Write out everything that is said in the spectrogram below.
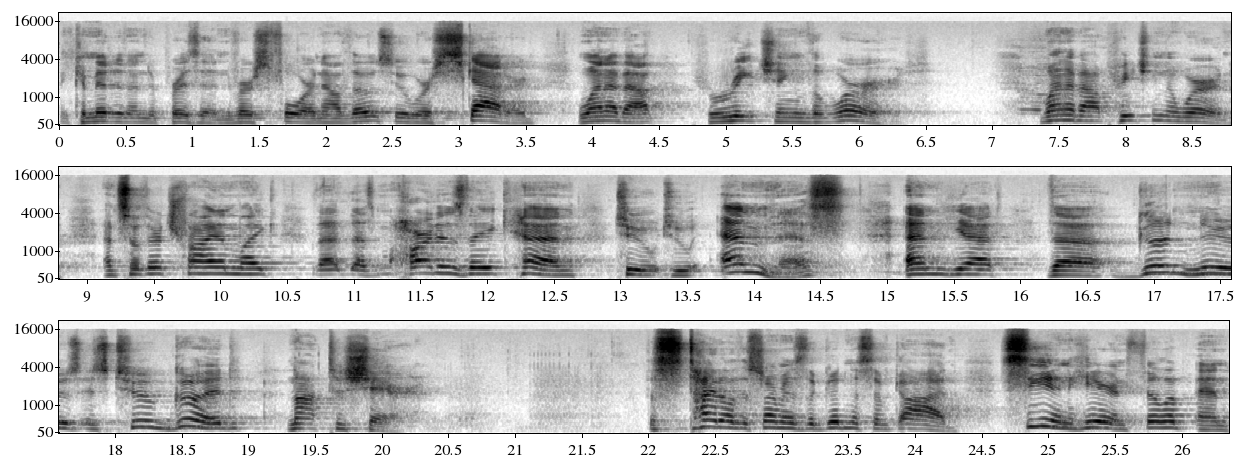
and committed them to prison. Verse 4 Now those who were scattered went about preaching the word. Went about preaching the word. And so they're trying like that as hard as they can to, to end this, and yet the good news is too good not to share. The title of the sermon is The Goodness of God. See and hear in Philip and,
